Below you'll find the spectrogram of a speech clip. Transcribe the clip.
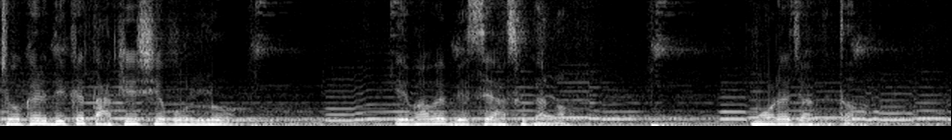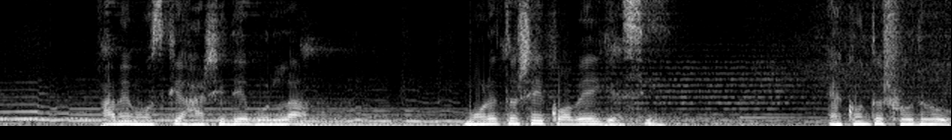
চোখের দিকে তাকিয়ে সে বলল, এভাবে বেঁচে আছো কেন? মরে যাবে তো। আমি মুসকে হাসি দিয়ে বললাম, মরে তো সেই কবেই গেছি। এখন তো শুধু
